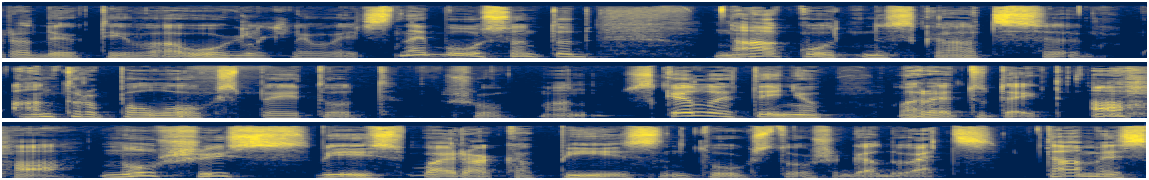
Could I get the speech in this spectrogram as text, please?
radioaktīvā oglekļa vairs nebūs, un tad nākotnes kāds eh, antropologs pētot šo manu skeletiņu, varētu teikt, ah, nu šis bijis vairāk kā 50 tūkstoši gadu vecs. Tā mēs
